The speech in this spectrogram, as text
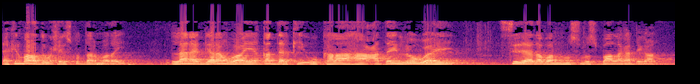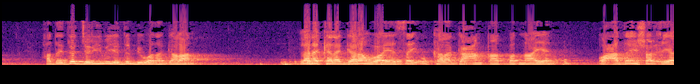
laakiin mar hadduu wixii isku darmaday lana garan waayey qadarkii uu kala ahaa caddayn loo waayey sideedaba nusnus baa laga dhigaa. Hadday dad jariime iyo dembi wada galaan lana kala garan waayo say u kala gacan qaad badnaayeen oo caddayn sharciga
